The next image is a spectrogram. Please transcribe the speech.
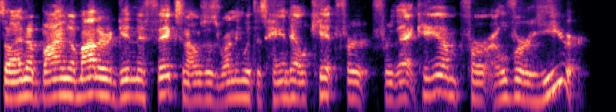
So I ended up buying a monitor, getting it fixed, and I was just running with this handheld kit for for that cam for over a year.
